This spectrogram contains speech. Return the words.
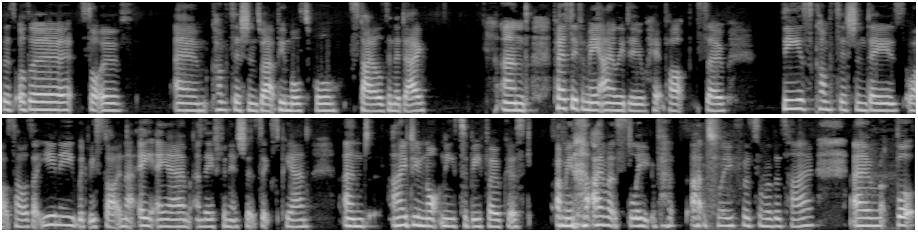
There's other sort of um, competitions where it'd be multiple styles in a day. And personally, for me, I only do hip hop. So these competition days, whilst I was at uni, would be starting at 8 a.m. and they'd finish at 6 p.m. And I do not need to be focused I mean, I'm asleep actually for some of the time, um, but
